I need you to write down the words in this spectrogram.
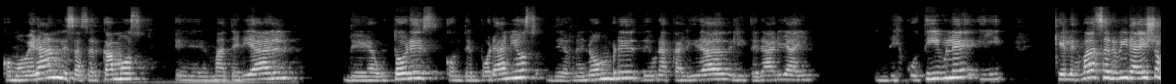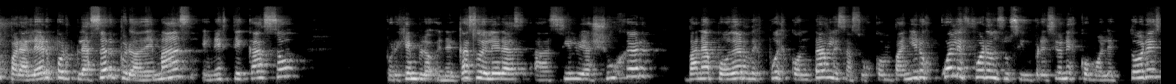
Como verán, les acercamos eh, material de autores contemporáneos de renombre, de una calidad literaria indiscutible y que les va a servir a ellos para leer por placer, pero además, en este caso, por ejemplo, en el caso de leer a, Silvia Schuher, van a poder después contarles a sus compañeros cuáles fueron sus impresiones como lectores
